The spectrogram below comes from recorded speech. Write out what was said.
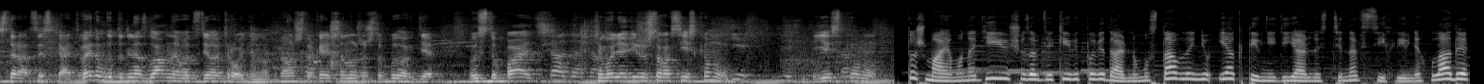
стараться искать. В этом году для нас главное вот сделать родину, потому что, конечно, нужно, чтобы было где выступать. Тем более я вижу, что у вас есть кому. Есть кому. Тож маємо надію, що завдяки відповідальному ставленню і активній діяльності на всіх рівнях влади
